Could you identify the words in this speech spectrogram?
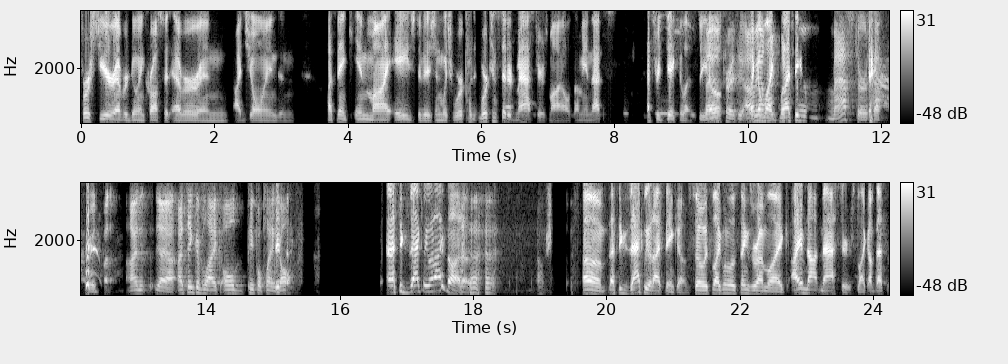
first year ever doing CrossFit ever, and I joined, and I think in my age division, which we're we're considered masters, Miles. I mean that's that's ridiculous. You that know, crazy. Like I mean, I'm like when I think master sounds good, but I yeah I think of like old people playing golf. That's exactly what I thought of. oh, um, that's exactly what I think of. So it's like one of those things where I'm like, I am not masters. Like I'm that's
